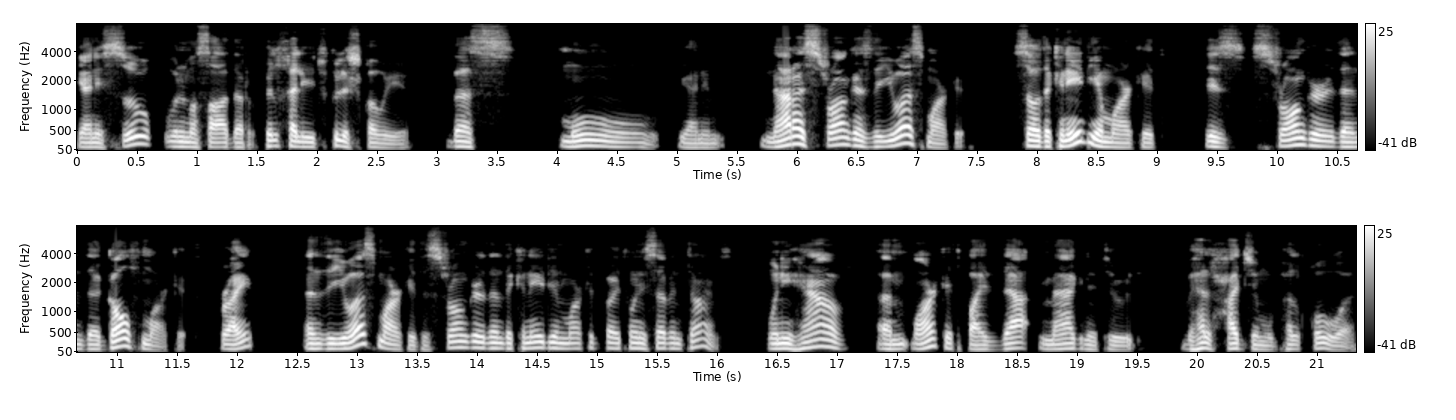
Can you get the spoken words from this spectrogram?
يعني السوق والمصادر بالخليج كلش قويه بس مو يعني not as strong as the US market so the Canadian market is stronger than the Gulf market right and the US market is stronger than the Canadian market by 27 times when you have a market by that magnitude بهالحجم وبهالقوة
